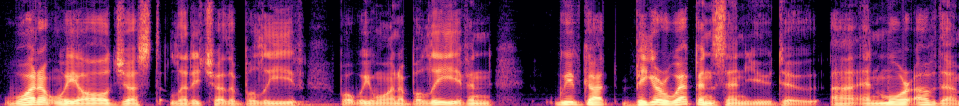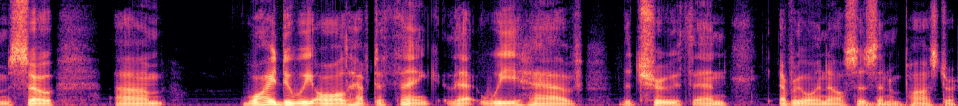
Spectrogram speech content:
Why don't we all just let each other believe what we want to believe? And we've got bigger weapons than you do uh, and more of them. So um, why do we all have to think that we have the truth and everyone else is an impostor?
